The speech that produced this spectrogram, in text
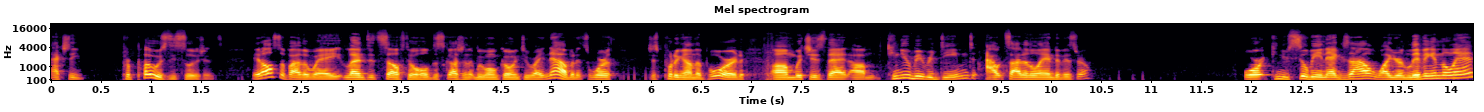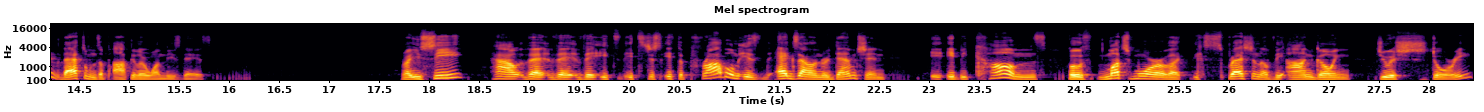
actually propose these solutions. It also, by the way, lends itself to a whole discussion that we won't go into right now, but it's worth just putting on the board, um, which is that um, can you be redeemed outside of the land of Israel? Or can you still be in exile while you're living in the land? That one's a popular one these days. Right? You see how the, the, the, it's, it's just if the problem is exile and redemption, it, it becomes both much more of an expression of the ongoing Jewish story,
